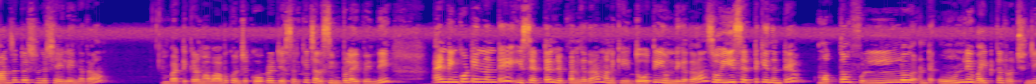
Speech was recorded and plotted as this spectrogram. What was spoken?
కాన్సన్ట్రేషన్గా చేయలేం కదా. బట్ ఇక్కడ మా బాబు కొంచెం కోఆపరేట్ చేసేసరికి చాలా సింపుల్ అయిపోయింది. అండ్ ఇంకోటి ఏంటంటే ఈ సెట్ అని చెప్పాను కదా మనకి ధోతి ఉంది కదా సో ఈ సెట్కి ఏంటంటే మొత్తం ఫుల్ అంటే ఓన్లీ వైట్ కలర్ వచ్చింది.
